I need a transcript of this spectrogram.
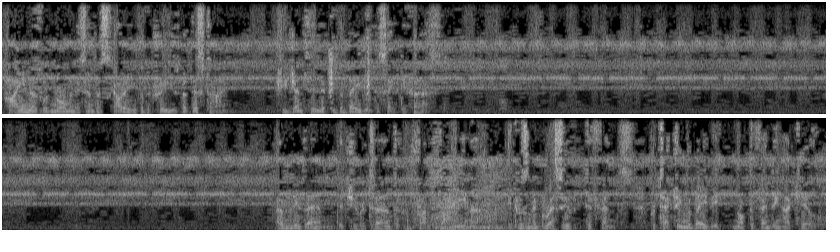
Hyenas would normally send her scurrying for the trees, but this time she gently lifted the baby to safety first. Only then did she return to confront the hyena. It was an aggressive defense, protecting the baby, not defending her kill.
